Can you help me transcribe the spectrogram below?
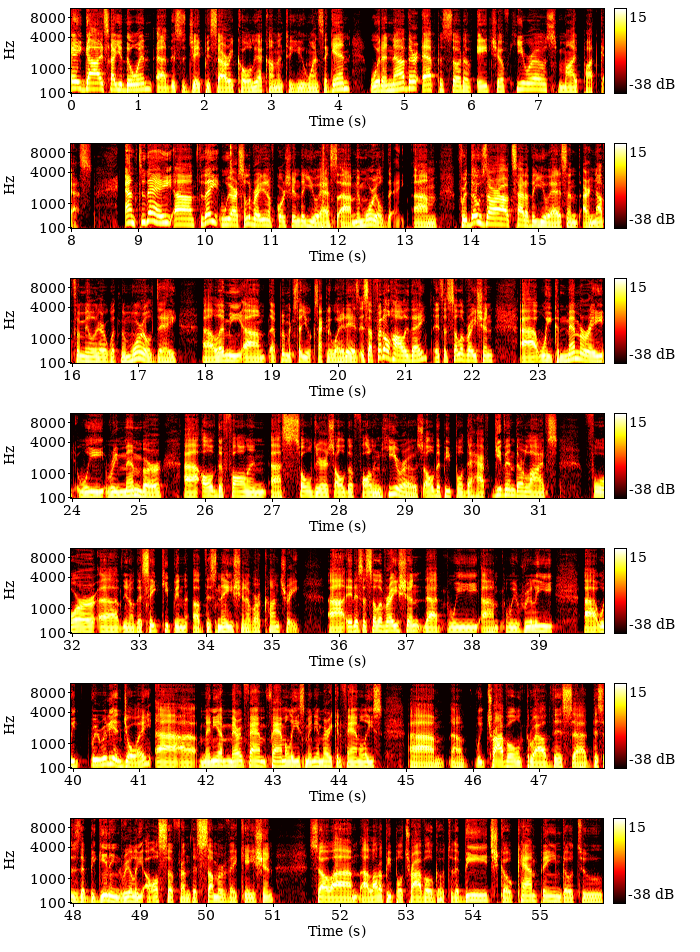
Hey guys, how you doing? Uh, this is JP Saricolia coming to you once again with another episode of Age of Heroes, my podcast. And today, uh, today we are celebrating, of course, here in the U.S. Uh, Memorial Day. Um, for those that are outside of the U.S. and are not familiar with Memorial Day, uh, let me um, pretty much tell you exactly what it is. It's a federal holiday. It's a celebration. Uh, we commemorate, we remember uh, all the fallen uh, soldiers, all the fallen heroes, all the people that have given their lives for you know the safekeeping of this nation, of our country. Uh, it is a celebration that we um, we really uh, we we really enjoy. Uh, uh many American fam- families, many American families, um, uh, we travel throughout this. Uh, this is the beginning, really, also from the summer vacation. So um, a lot of people travel, go to the beach, go camping, go to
